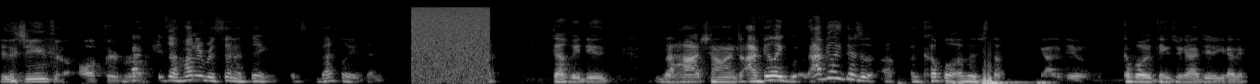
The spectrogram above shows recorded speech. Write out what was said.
His genes are altered, bro. It's a hundred percent a thing. It's definitely a thing. Definitely do the hot challenge. I feel like I feel like there's a, a, a couple other stuff we gotta do. A couple other things we gotta do together.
